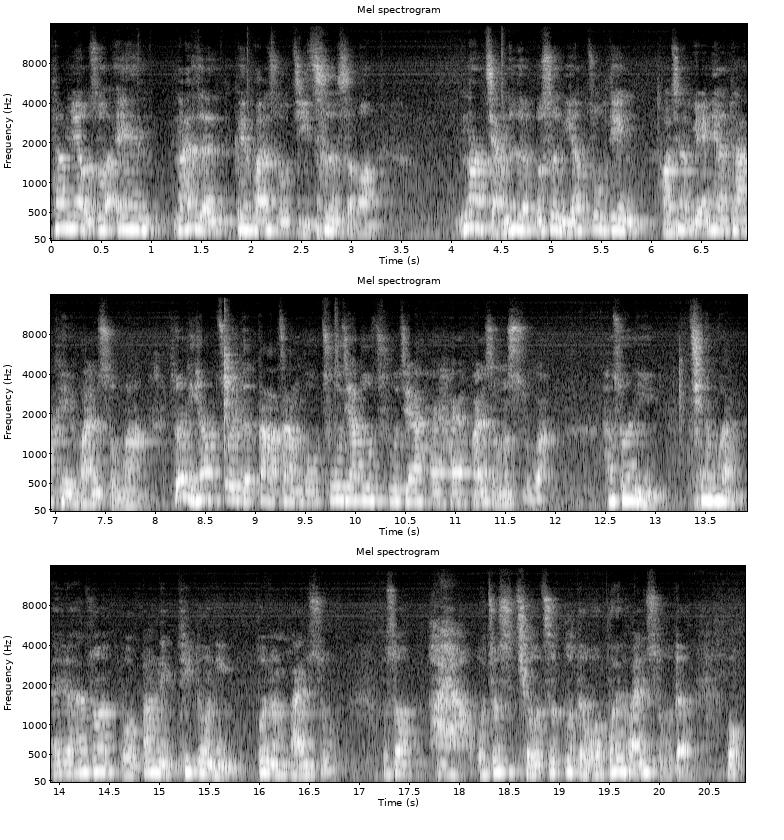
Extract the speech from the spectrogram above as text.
他没有说：“哎，男人可以还俗几次什么？”那讲那个不是你要注定好像原谅他可以还俗吗？所以你要做一个大丈夫，出家都出家，还还还什么俗啊？他说：“你千万，而且他说我帮你剃度，你不能还俗。”我说：“哎呀，我就是求之不得，我不会还俗的。我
